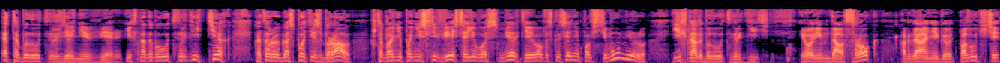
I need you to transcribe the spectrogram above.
Это было утверждение в вере. Их надо было утвердить тех, которых Господь избрал, чтобы они понесли весть о Его смерти, о Его воскресении по всему миру. Их надо было утвердить. И Он им дал срок, когда они говорят, получите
